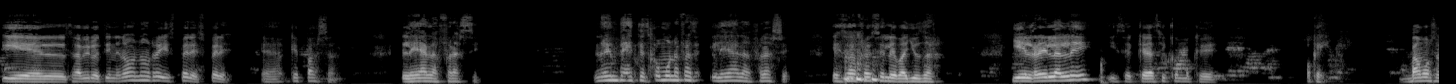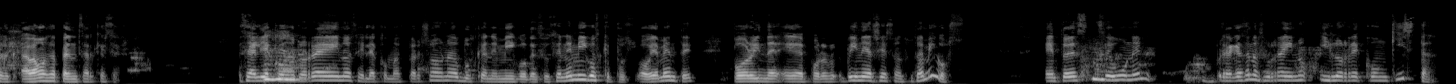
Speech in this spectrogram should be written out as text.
y el sabio lo detiene, no, no, rey, espere, espere, Eh, ¿qué pasa? Lea la frase. No inventes como una frase, lea la frase. Esa frase le va a ayudar. Y el rey la lee y se queda así como que, ok, vamos a, vamos a pensar qué hacer. Se alía con otro reino, se alía con más personas, busca enemigos de sus enemigos, que pues obviamente por, eh, por inercia son sus amigos. Entonces se unen, regresan a su reino y lo reconquista.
